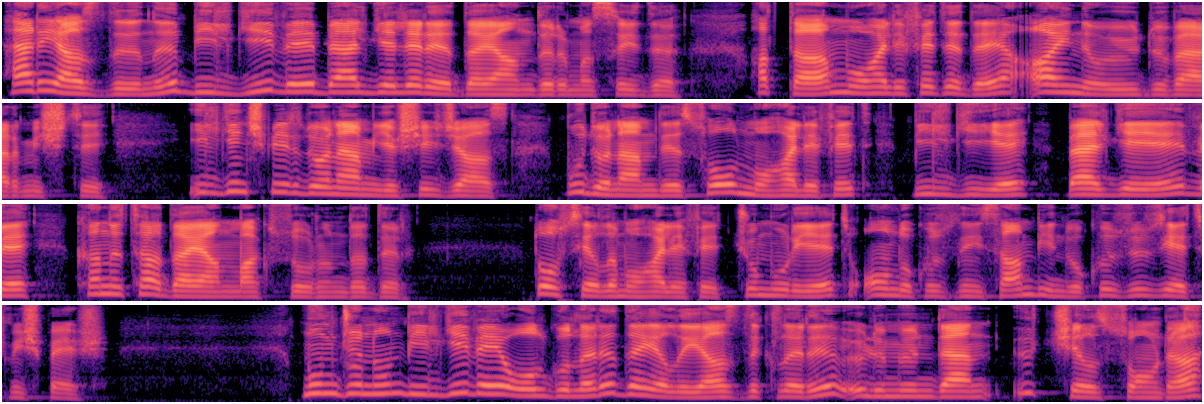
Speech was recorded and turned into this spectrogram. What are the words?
her yazdığını bilgi ve belgelere dayandırmasıydı. Hatta muhalefete de aynı öğüdü vermişti. İlginç bir dönem yaşayacağız. Bu dönemde sol muhalefet bilgiye, belgeye ve kanıta dayanmak zorundadır. Dosyalı muhalefet Cumhuriyet 19 Nisan 1975 Mumcu'nun bilgi ve olgulara dayalı yazdıkları ölümünden 3 yıl sonra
